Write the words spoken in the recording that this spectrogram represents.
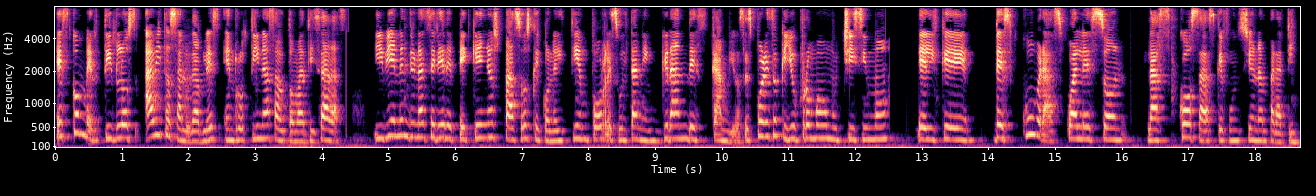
es convertir los hábitos saludables en rutinas automatizadas y vienen de una serie de pequeños pasos que con el tiempo resultan en grandes cambios. Es por eso que yo promuevo muchísimo el que descubras cuáles son las cosas que funcionan para ti.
